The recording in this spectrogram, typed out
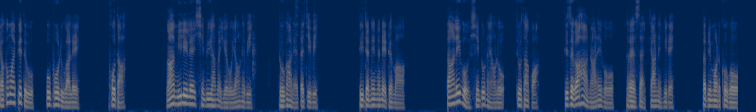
ရောက်ကမဖြစ်သူဦးဖိုးလူကလည်းဖိုးတာငါမီးလေးလဲရှင်ပြရမယ့်ရွယ်ကိုရောက်နေပြီ။ဒုကလည်းတက်ကြည့်ပြီ။ဒီတနေ့နှစ်နှစ်အတွင်းမှာตาလေးကိုရှင်ပြုတ်နိုင်အောင်လို့စူးစမ်းကွာဒီစကားဟာနားထဲကိုတရက်ဆက်ကြားနေမိတယ်။တပ်ပြမောတစ်ခုကို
